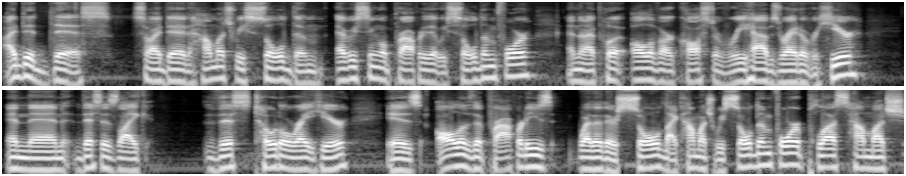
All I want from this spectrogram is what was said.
I did this. So I did how much we sold them, every single property that we sold them for, and then I put all of our cost of rehabs right over here. And then this is like this total right here is all of the properties whether they're sold, like how much we sold them for, plus how much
